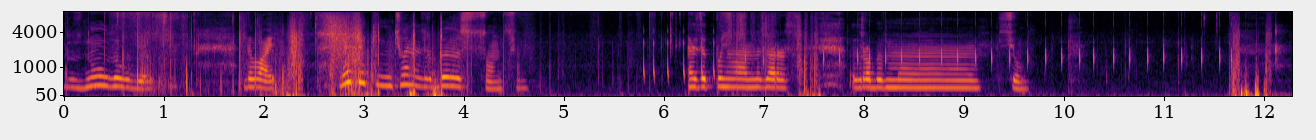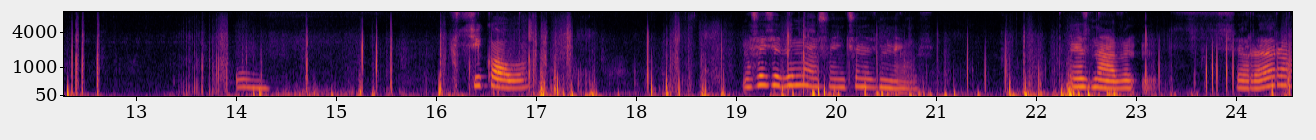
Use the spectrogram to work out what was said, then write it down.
знову загубив. Давайте. Ми таки нічого не зробили з сонцем. Я так поняла, ми зараз зробимо сю. М. Цікаво. Ну щось я думаю, що нічого не змінилось. Не знаю, ви... Серера.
